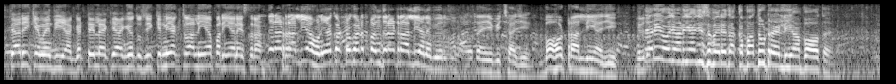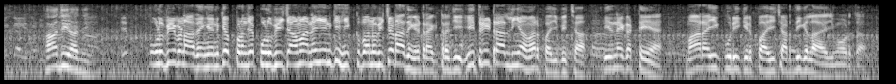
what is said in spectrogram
ਤਿਆਰੀ ਕਿਵੇਂ ਦੀ ਆ ਗੱਟੇ ਲੈ ਕੇ ਆ ਗਏ ਹੋ ਤੁਸੀਂ ਕਿੰਨੀਆਂ ਕੁ ਟਰਾਲੀਆਂ ਭਰੀਆਂ ਨੇ ਇਸ ਤਰ੍ਹਾਂ 15 ਟਰਾਲੀਆਂ ਹੋਣੀਆਂ ਘੱਟੋ ਘੱਟ 15 ਟਰਾਲੀਆਂ ਨੇ ਵੀਰ ਜੀ ਬਹੁਤ ਹੈ ਜੀ ਪਿੱਛਾ ਜੀ ਬਹੁਤ ਟਰਾਲੀਆਂ ਜੀ ਤਿਆਰੀ ਹੋ ਜਾਣੀਆਂ ਜੀ ਸਵੇਰੇ ਤੱਕ ਵਾਧੂ ਟਰੈਲੀਆਂ ਬਹੁਤ ਹੈ ਹਾਂਜੀ ਹਾਂਜੀ पुल भी बना देंगे इनके ऊपर जो पुल भी चावा ना जी इनकी हिक पर भी चढ़ा देंगे ट्रैक्टर जी इतनी ट्रालियां हमारे पास जी पीछा इतने गट्टे हैं महाराज जी पूरी कृपा जी चढ़ती कला है जी मोर्चा ਕਹਿੰਦੇ ਕਿ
